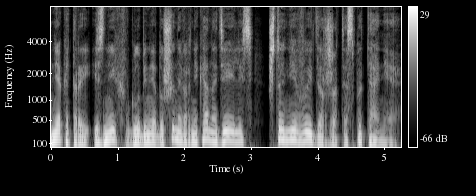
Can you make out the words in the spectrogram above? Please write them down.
Некоторые из них в глубине души наверняка надеялись, что не выдержат испытания.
